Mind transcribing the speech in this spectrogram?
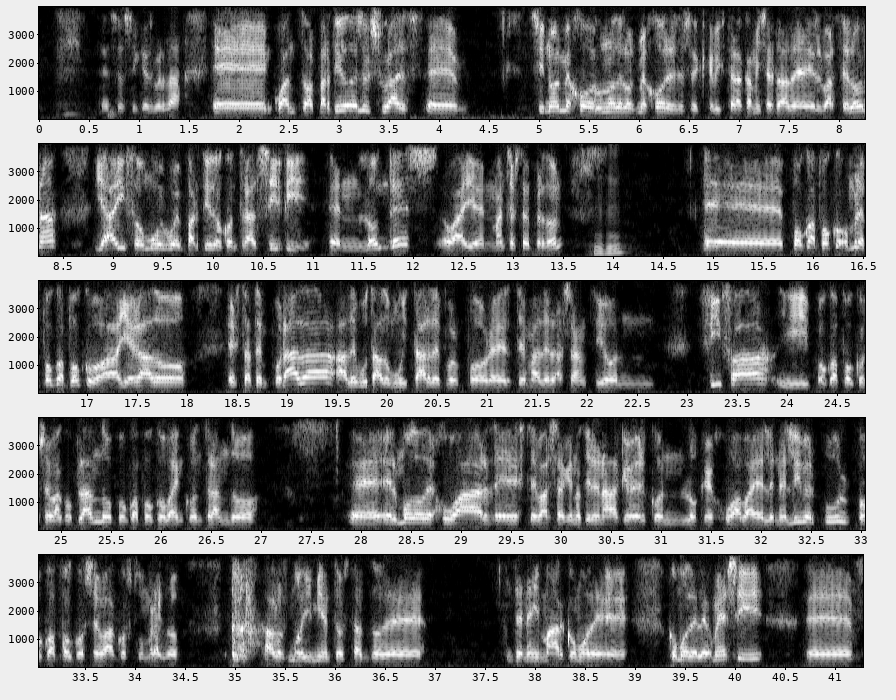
Eso sí que es verdad. Eh, en cuanto al partido de Luis Suárez, eh, si no el mejor, uno de los mejores es el que viste la camiseta del Barcelona. Ya hizo muy buen partido contra el City en Londres, o ahí en Manchester, perdón. eh, poco a poco, hombre, poco a poco ha llegado esta temporada. Ha debutado muy tarde por, por el tema de la sanción FIFA y poco a poco se va acoplando, poco a poco va encontrando eh, el modo de jugar de este Barça que no tiene nada que ver con lo que jugaba él en el Liverpool. Poco a poco se va acostumbrando a los movimientos tanto de, de Neymar como de como de Leo Messi. Eh,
